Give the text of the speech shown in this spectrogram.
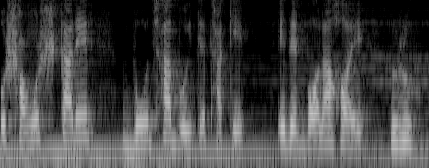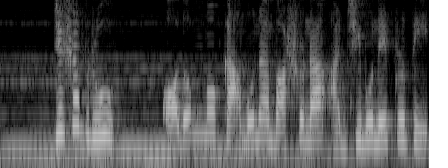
ও সংস্কারের বোঝা বইতে থাকে। এদের বলা হয় রুহ। যেসব রুহ অদম্য কামনা বাসনা আর জীবনের প্রতি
